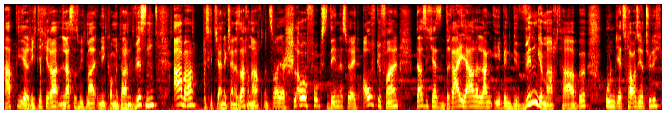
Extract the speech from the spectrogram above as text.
habt ihr richtig geraten? Lasst es mich mal in den Kommentaren wissen wissen. Aber es gibt hier eine kleine Sache noch. Und zwar der schlaue Fuchs, dem ist vielleicht aufgefallen, dass ich jetzt drei Jahre lang eben Gewinn gemacht habe. Und jetzt fragen sich natürlich,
